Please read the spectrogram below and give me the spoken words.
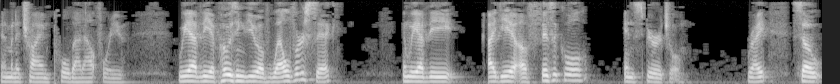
And I'm going to try and pull that out for you. We have the opposing view of well versus sick, and we have the idea of physical and spiritual, right? So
